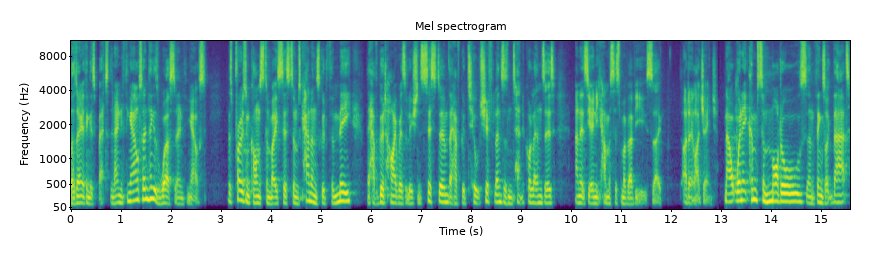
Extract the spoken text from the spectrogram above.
I don't think it's better than anything else. I don't think it's worse than anything else. There's pros and cons to most systems. Canon's good for me. They have a good high resolution system. They have good tilt shift lenses and technical lenses and it's the only camera system I've ever used. So I don't like change. Now, when it comes to models and things like that,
